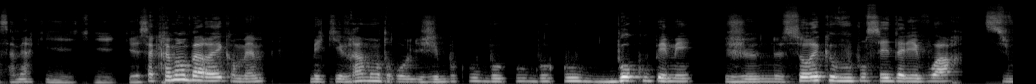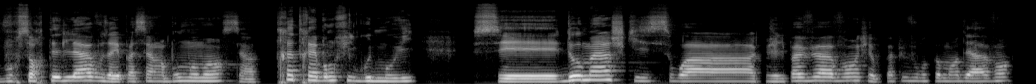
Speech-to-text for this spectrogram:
sa mère qui, qui, est sacrément barrée quand même, mais qui est vraiment drôle. J'ai beaucoup beaucoup beaucoup beaucoup aimé. Je ne saurais que vous conseiller d'aller voir. Si vous ressortez de là, vous avez passé un bon moment. C'est un très très bon feel good movie. C'est dommage qu'il soit que je l'ai pas vu avant, que je n'ai pas pu vous recommander avant,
